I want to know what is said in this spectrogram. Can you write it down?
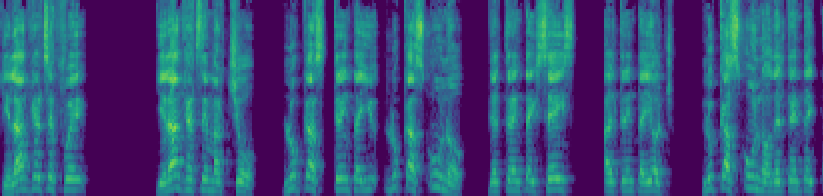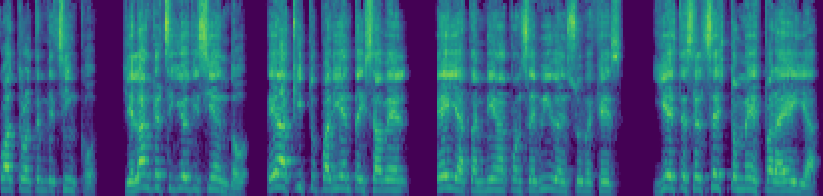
Y el ángel se fue y el ángel se marchó. Lucas, 30, Lucas 1 del 36 al 38. Lucas 1 del 34 al 35. Y el ángel siguió diciendo, He aquí tu parienta Isabel, ella también ha concebido en su vejez, y este es el sexto mes para ella,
